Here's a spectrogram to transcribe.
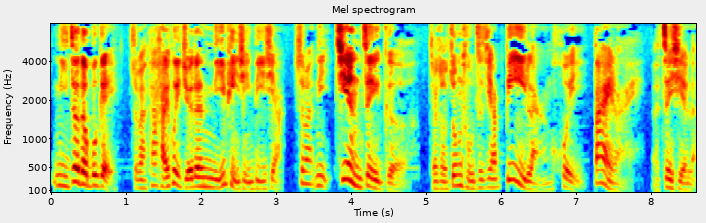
你这都不给，是吧？他还会觉得你品行低下，是吧？你建这个叫做中途之家，必然会带来呃这些人，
